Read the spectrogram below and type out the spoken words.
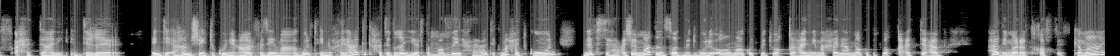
في أحد تاني أنت غير. انت أهم شيء تكوني عارفة زي ما قلت إنه حياتك حتتغير تفاصيل حياتك ما حتكون نفسها. عشان ما تنصدمي تقولي أوه ما كنت متوقعة إني ما حنام ما كنت متوقعة التعب. هذه مرة تخفف. كمان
